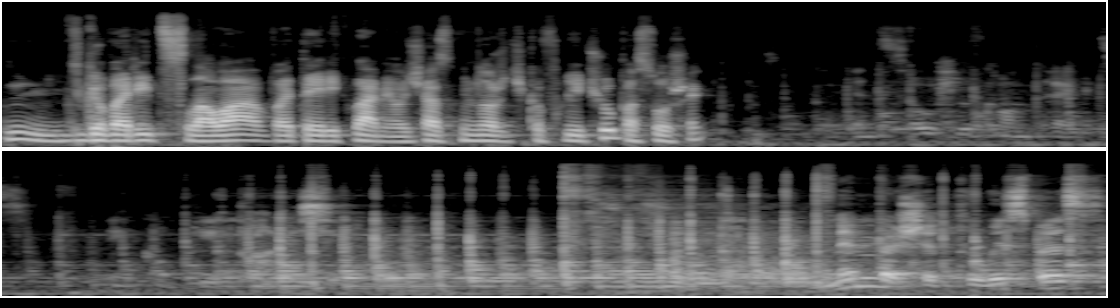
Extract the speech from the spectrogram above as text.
говорит слова в этой рекламе. Вот сейчас немножечко включу, послушай. Membership to Whispers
